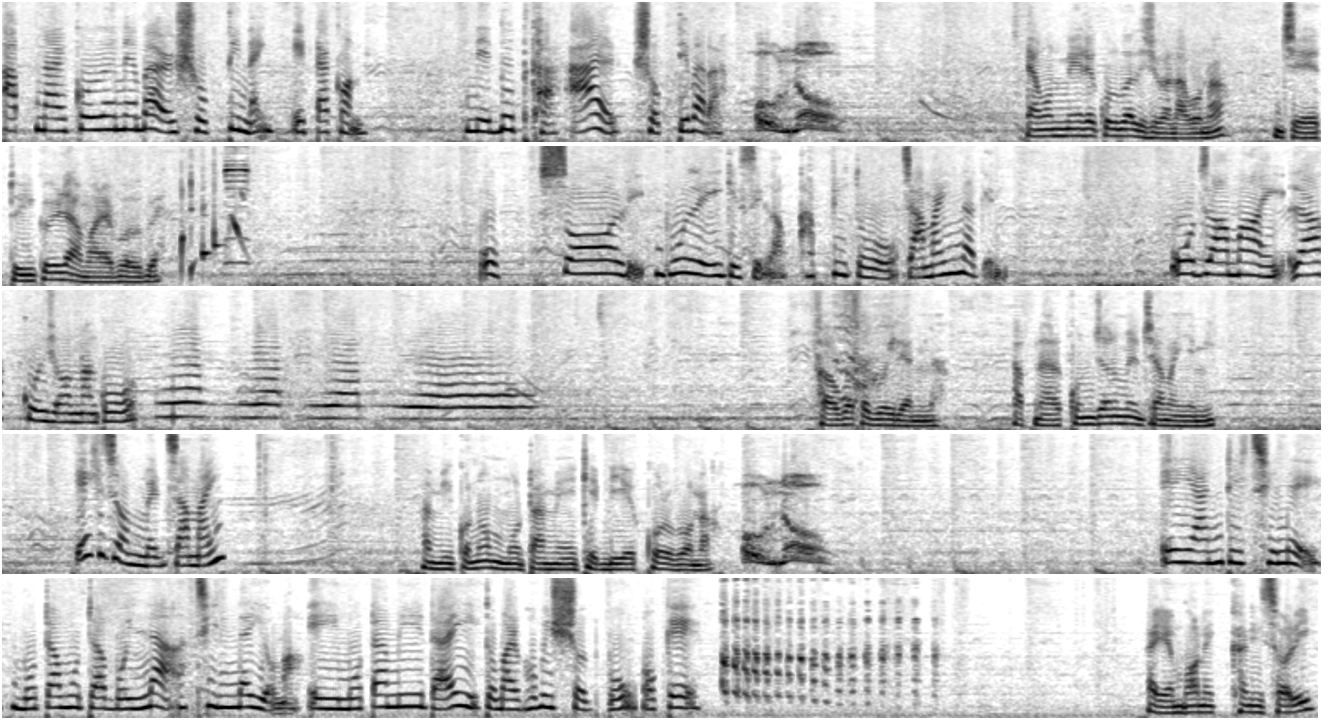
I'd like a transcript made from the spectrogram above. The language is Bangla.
আপনার কোলে নেবার শক্তি নাই এটা কন? নে দুধ খা আর শক্তি বাড়া। এমন মেয়েরে কোলবালিশ বানাবো না যে তুই কইরা আমারে বলবে। ও সরি ভুলেই গেছিলাম। আপনি তো জামাই লাগেন ও জামাই রাগ কইর না গো। ফাও কথা বইলেন না আপনার কোন জন্মের জামাই আমি? এই জন্মের জামাই? আমি কোনো মোটা মেয়েকে বিয়ে করব না। এই আন্টির ছেলে মোটা মোটা বইলা চিল্লাইও না। এই মোটা মেয়েটাই তোমার ভবিষ্যৎ বউ ওকে? আই এম অনেকখানি সরি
